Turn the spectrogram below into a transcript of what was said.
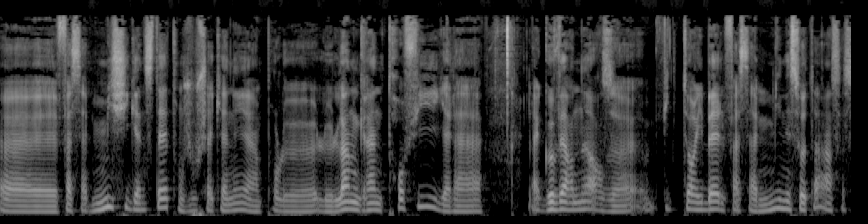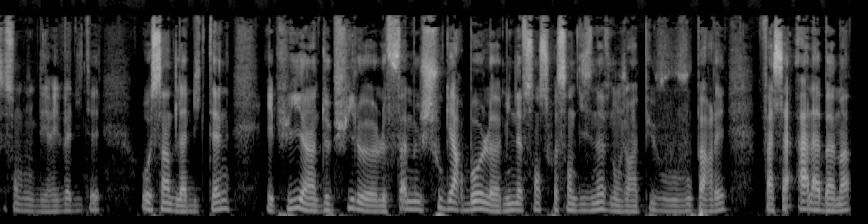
Euh, face à Michigan State. On joue chaque année pour le, le Trophy. Il y a la, Governors Victory Bell face à Minnesota. ça, ce sont donc des rivalités au sein de la Big Ten. Et puis, hein, depuis le, fameux Sugar Bowl 1979 dont j'aurais pu vous, parler, face à Alabama,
